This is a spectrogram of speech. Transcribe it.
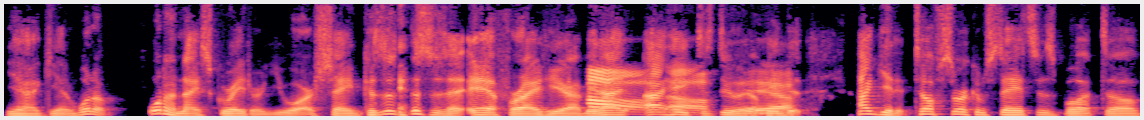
Yeah, again, what a what a nice grader you are, Shane. Because this, this is an F right here. I mean, oh, I, I hate to do it. Yeah. I mean, I get it, tough circumstances, but uh,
